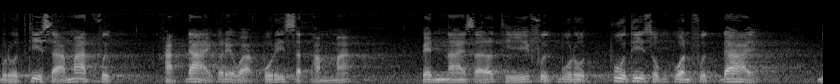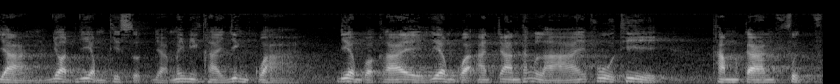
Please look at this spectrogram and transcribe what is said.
บุรุษที่สามารถฝึกหัดได้ก็เรียกว่า ปุริสธรรมะ เป็นนายสารถีฝึกบุรุษผู้ที่สมควรฝึกได้ อย่างยอดเยี่ยมที่สุดอย่างไม่มีใครยิ่งกว่า เยี่ยมกว่าใคร เยี่ยมกว่าอาจารย์ทั้งหลาย ผู้ที่ทำการฝึกฝ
